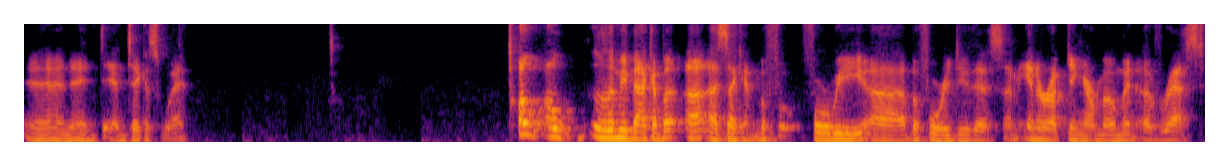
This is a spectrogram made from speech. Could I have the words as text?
and, and, and take us away. Oh, oh, let me back up a, a second before, before we uh, before we do this. I'm interrupting our moment of rest.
